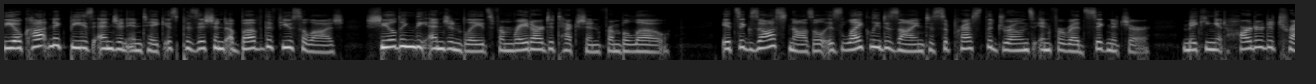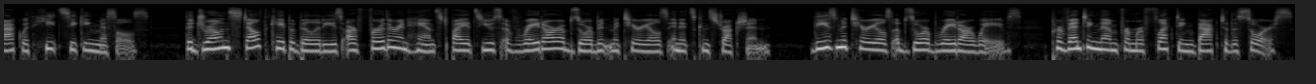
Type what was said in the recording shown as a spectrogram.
The Okhotnik B's engine intake is positioned above the fuselage, shielding the engine blades from radar detection from below. Its exhaust nozzle is likely designed to suppress the drone's infrared signature, making it harder to track with heat-seeking missiles. The drone's stealth capabilities are further enhanced by its use of radar-absorbent materials in its construction. These materials absorb radar waves, preventing them from reflecting back to the source.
